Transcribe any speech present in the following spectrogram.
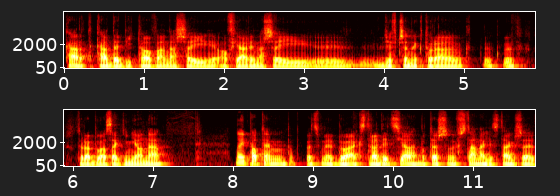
kartka debitowa naszej ofiary, naszej dziewczyny, która, która była zaginiona. No i potem powiedzmy była ekstradycja, bo też w Stanach jest tak, że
